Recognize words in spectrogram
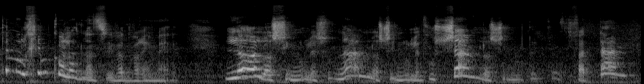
אתם הולכים כל הזמן סביב הדברים האלה? לא, לא שינו לשונם, לא שינו לבושם, לא שינו את שפתם.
